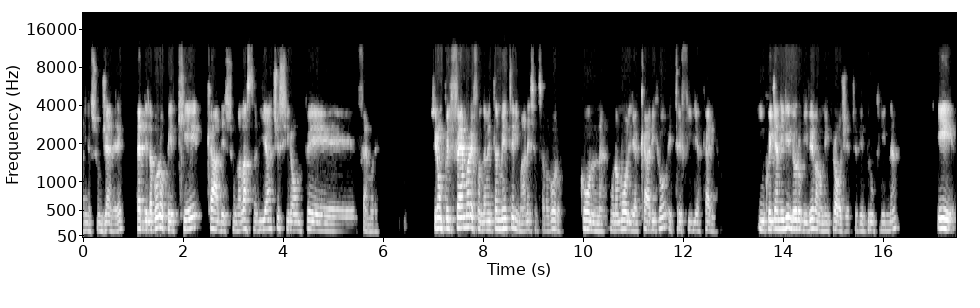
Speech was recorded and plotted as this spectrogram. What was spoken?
di nessun genere, perde il lavoro perché cade su una lastra di ghiaccio e si rompe il femore. Si rompe il femore e fondamentalmente rimane senza lavoro, con una moglie a carico e tre figli a carico. In quegli anni lì loro vivevano nei project di Brooklyn e eh,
